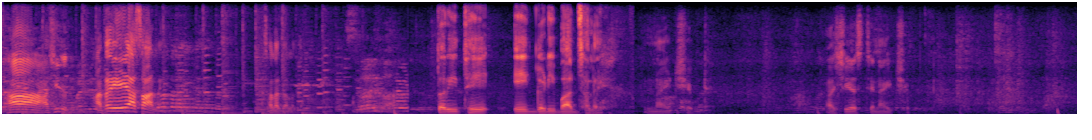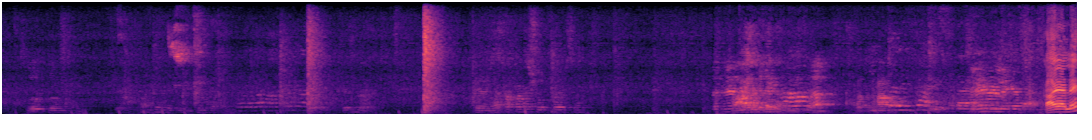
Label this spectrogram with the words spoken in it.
हा अशीच होती. आता हे असं आलं. चला चला. चला तर इथे एक गडी बाद झालाय. नाईट शिफ्ट अशी असते नाईट शिफ्ट काय आलंय?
